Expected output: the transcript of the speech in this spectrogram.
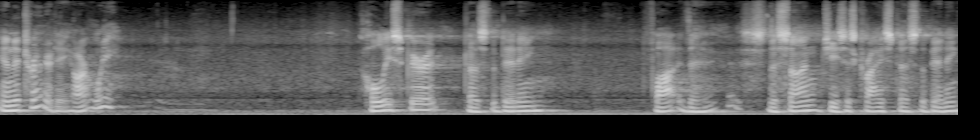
in the Trinity, aren't we? Holy Spirit does the bidding, the, the Son, Jesus Christ, does the bidding.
